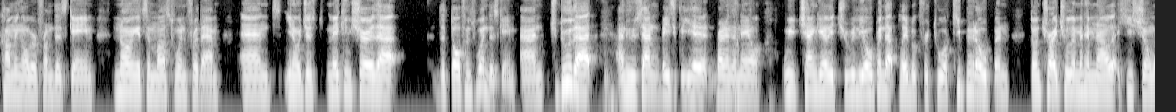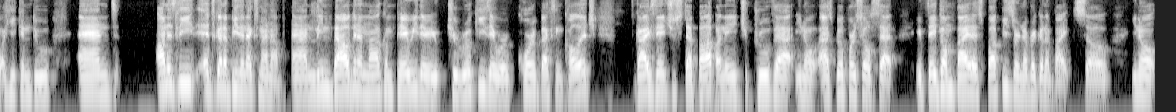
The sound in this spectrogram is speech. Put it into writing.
coming over from this game, knowing it's a must win for them, and, you know, just making sure that the Dolphins win this game. And to do that, and Hussein basically hit it right in the nail, we need Chan Gailey to really open that playbook for Tua, keep it open. Don't try to limit him now that he's shown what he can do. And honestly, it's going to be the next man up. And Lynn Bowden and Malcolm Perry, they're two rookies. They were quarterbacks in college. Guys, they need to step up and they need to prove that, you know, as Bill Parcells said, if they don't bite as puppies, they're never going to bite. So, you know,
